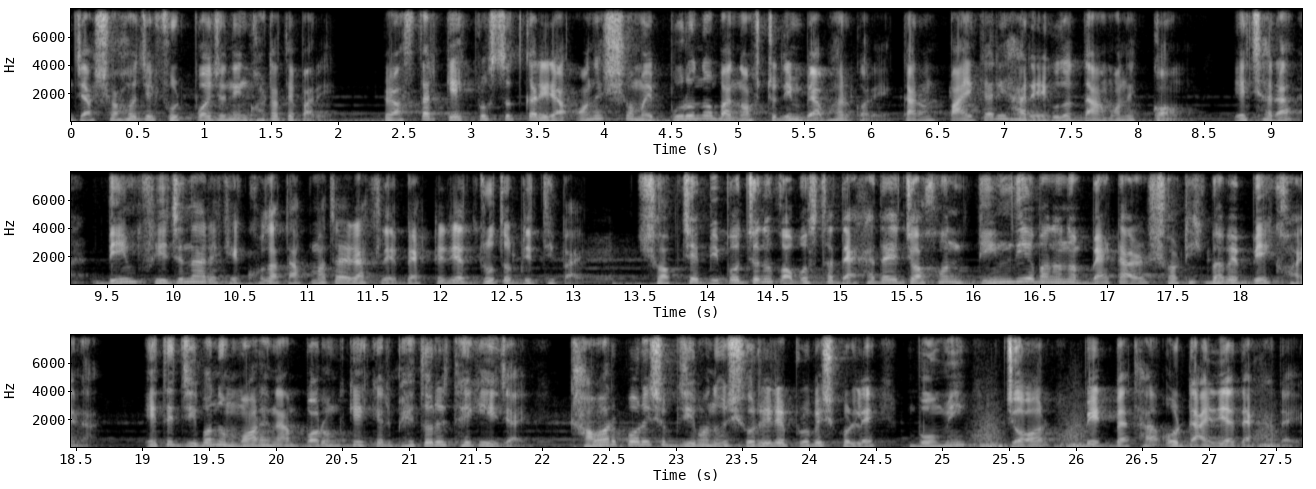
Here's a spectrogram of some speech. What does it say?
যা সহজে ফুড পয়জনিং ঘটাতে পারে। রাস্তার কেক প্রস্তুতকারীরা অনেক সময় পুরনো বা নষ্ট ডিম ব্যবহার করে, কারণ পাইকারি হারে এগুলোর দাম অনেক কম। এছাড়া ডিম ফ্রিজে না রেখে খোলা তাপমাত্রায় রাখলে ব্যাকটেরিয়া দ্রুত বৃদ্ধি পায়। সবচেয়ে বিপজ্জনক অবস্থা দেখা দেয় যখন ডিম দিয়ে বানানো ব্যাটার সঠিকভাবে বেক হয় না। এতে জীবাণু মরে না, বরং কেকের ভেতরে থেকেই যায়। খাওয়ার পর এসব জীবাণু শরীরে প্রবেশ করলে বমি, জ্বর, পেট ব্যথা ও ডায়রিয়া দেখা দেয়।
